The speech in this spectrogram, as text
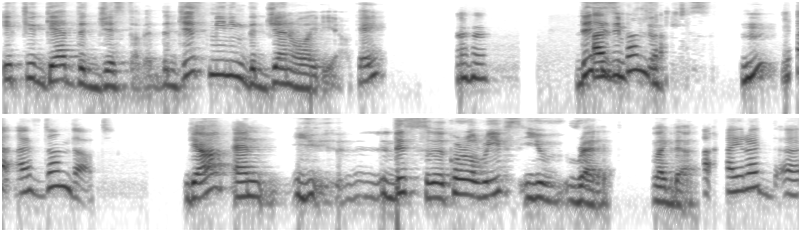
if you get the gist of it. The gist meaning the general idea, okay? Mm-hmm. This I've is important. Hmm? Yeah, I've done that. Yeah, and you, this uh, coral reefs, you've read it like that. I read uh,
